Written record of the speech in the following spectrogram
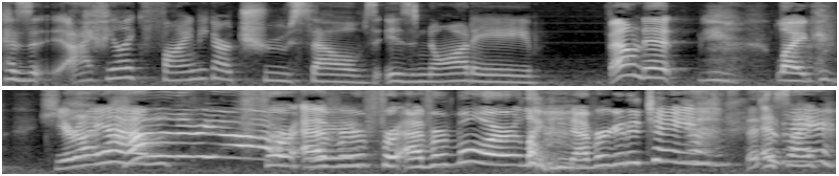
Because I feel like finding our true selves is not a found it, like here I am. Forever, forevermore, like never gonna change. this it's is like, me.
